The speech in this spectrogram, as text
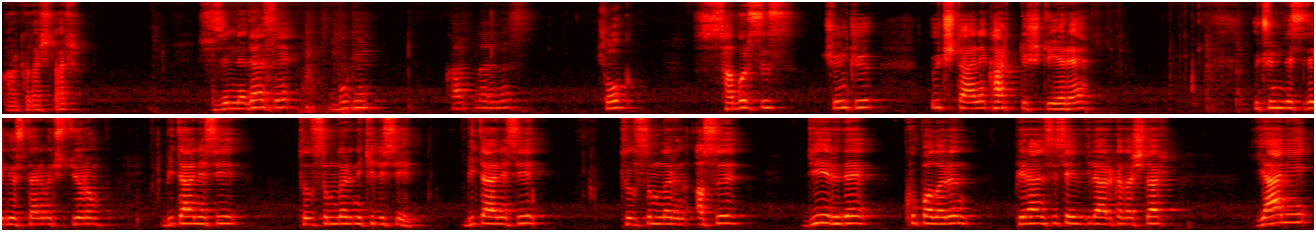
Arkadaşlar sizin nedense bugün kartlarınız çok sabırsız. Çünkü 3 tane kart düştü yere. Üçünü de size göstermek istiyorum. Bir tanesi tılsımların ikilisi. Bir tanesi tılsımların ası. Diğeri de kupaların prensi sevgili arkadaşlar. Yani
